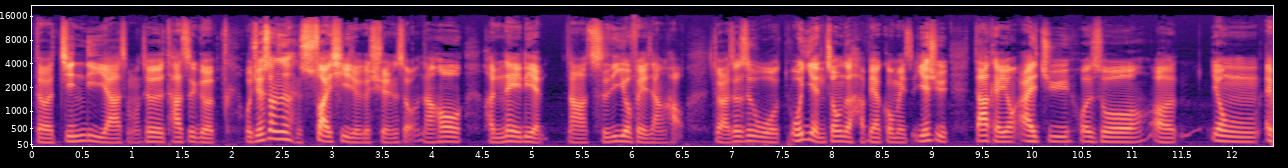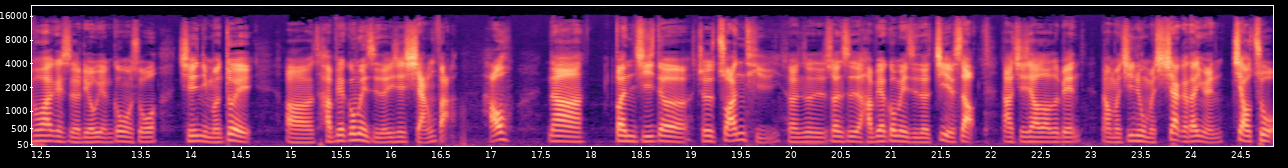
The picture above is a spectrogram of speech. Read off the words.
的经历啊，什么，就是他是个我觉得算是很帅气的一个选手，然后很内敛，那实力又非常好，对啊，这是我我眼中的哈比亚戈梅斯。也许大家可以用 IG 或者说呃用 Apple Podcast 的留言跟我说，其实你们对啊哈比亚戈梅斯的一些想法。好，那。本集的就是专题，算是算是哈比亚戈梅子的介绍，那介绍到这边，那我们进入我们下个单元，叫做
